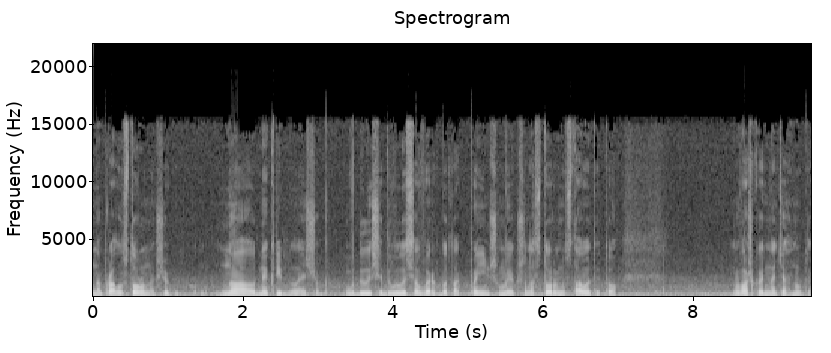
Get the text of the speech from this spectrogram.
на праву сторону, щоб на одне кріпнуло, щоб водилище дивилося вверх, бо так по-іншому, якщо на сторону ставити, то важко натягнути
